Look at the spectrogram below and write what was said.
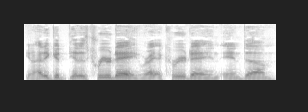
you know had a good had his career day right a career day and and um,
